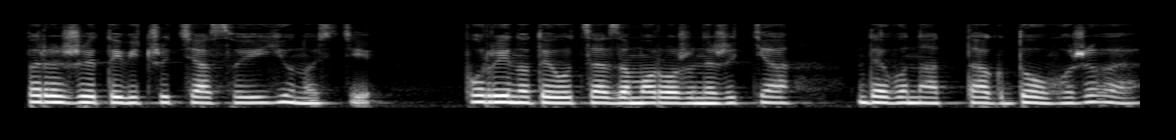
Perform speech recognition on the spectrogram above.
пережити відчуття своєї юності, поринути у це заморожене життя де вона так довго живе.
